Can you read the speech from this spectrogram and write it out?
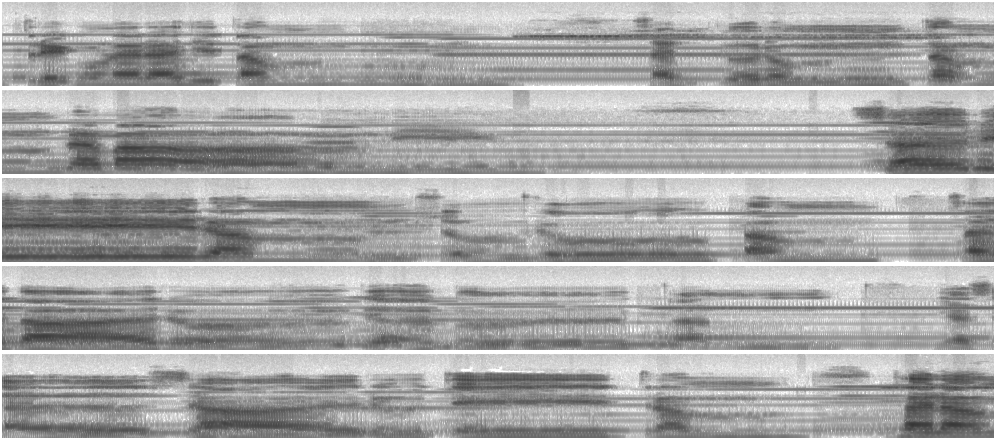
त्रिगुणरहितं सद्गुरुं तं रमामि। शरीरम् स्वरूपं सदारोग्यभूतं यशस्यारुचित्रं धनं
